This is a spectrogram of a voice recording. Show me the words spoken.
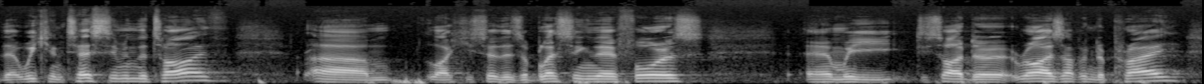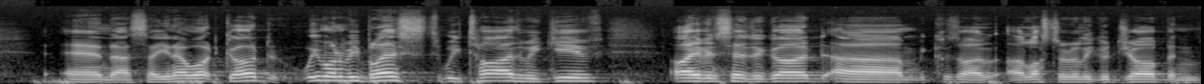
that we can test Him in the tithe. Um, like you said, there's a blessing there for us. And we decided to rise up and to pray and uh, say, you know what, God, we want to be blessed. We tithe, we give. I even said to God, um, because I, I lost a really good job and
